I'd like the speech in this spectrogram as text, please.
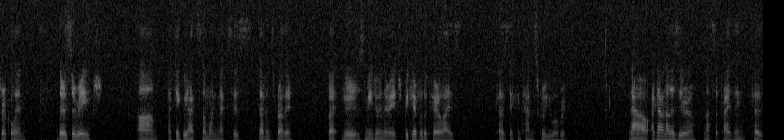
circle in. There's the rage. Um, I think we had someone next his Devin's brother, but here's me doing the rage. Be careful to paralyze because they can kind of screw you over. Now, I got another zero, not surprising, because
